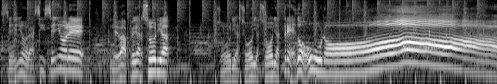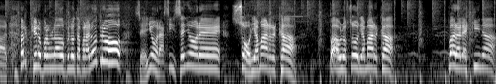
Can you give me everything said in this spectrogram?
Señoras y señores. Le va a pegar Soria. Soria, Soria, Soria. 3, 2, 1. Arquero para un lado, pelota para el otro. Señoras y señores. Soria marca. Pablo Soria marca. Para la esquina.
